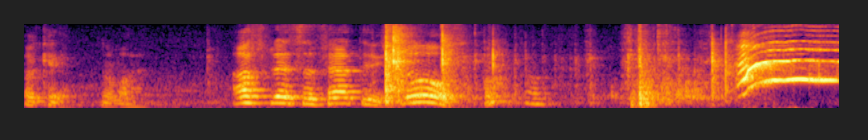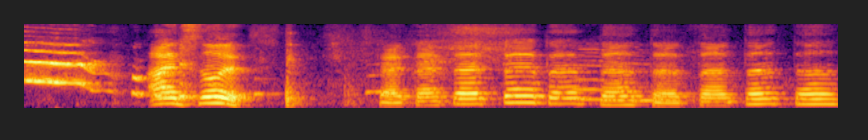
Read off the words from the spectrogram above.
Okay, nochmal. Auf Plätze, fertig, los! 1-0. Da, da, da, da, da, da, da, da, da, da.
